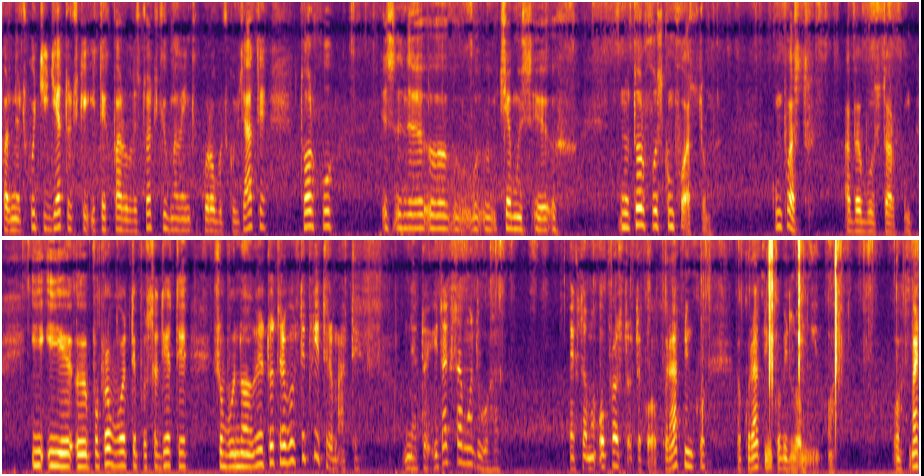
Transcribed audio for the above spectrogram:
парничку ті діточки і тих пару листочків, маленьку коробочку взяти, торфу з е, е, е, чимось, е, ну, торфу з компостом. Компост, аби був з торфом. І, і е, попробувати посадити, щоб воно, але то треба в теплі тримати. Не то. І так само друга. Так само, о, просто тако акуратненько, акуратненько відломуємо. О, о бач,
